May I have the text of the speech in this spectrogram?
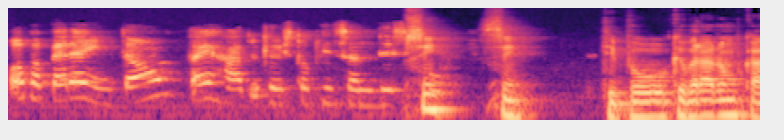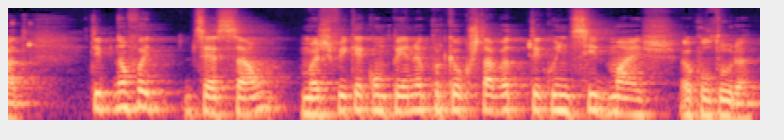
opa, peraí, então tá errado o que eu estou pensando desse Sim, sim. Tipo, quebrar um bocado. Tipo, não foi decepção, mas fiquei com pena porque eu gostava de ter conhecido mais a cultura.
